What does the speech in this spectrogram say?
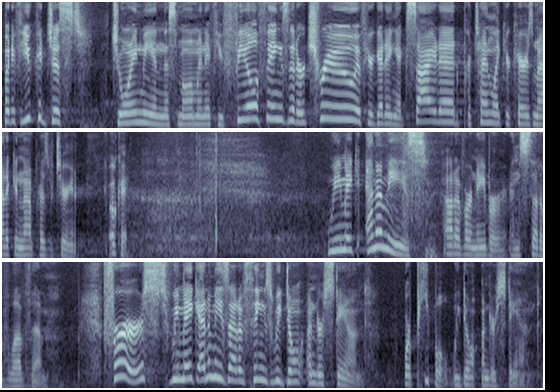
But if you could just join me in this moment. If you feel things that are true, if you're getting excited, pretend like you're charismatic and not Presbyterian. Okay. we make enemies out of our neighbor instead of love them. First, we make enemies out of things we don't understand or people we don't understand.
